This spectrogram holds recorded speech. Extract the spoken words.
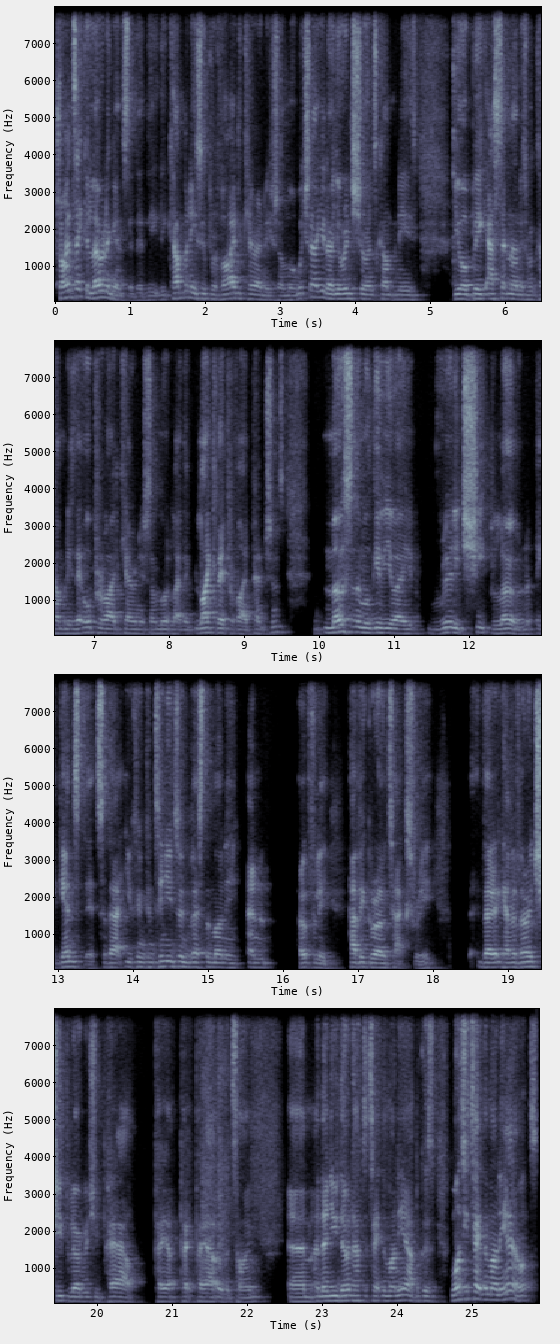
try and take a loan against it. The, the companies who provide Keren Hishtalmut, which are, you know, your insurance companies, your big asset management companies, they all provide Keren Hishtalmut like they, like they provide pensions. Most of them will give you a really cheap loan against it so that you can continue to invest the money and hopefully have it grow tax-free. They have a very cheap loan which you pay out, pay out, pay, pay out over time. Um, and then you don't have to take the money out because once you take the money out,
